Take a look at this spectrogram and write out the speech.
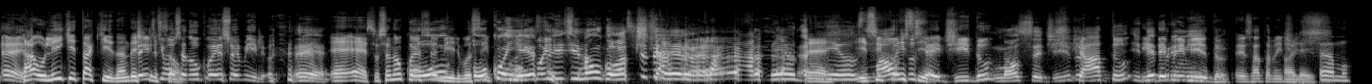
É. Tá, o link tá aqui na Desde que descrição. você não conheça o Emílio. é É, é, se você não conhece o ou, Emílio, você ou conheça conhece. e, e não goste dele né? Meu É, Deus. isso Mal influencia. sucedido, mal sucedido chato e e, deprimido. deprimido. Exatamente Olha isso. Amo.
